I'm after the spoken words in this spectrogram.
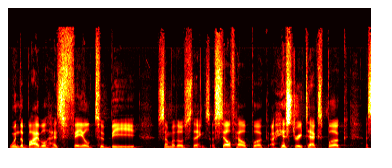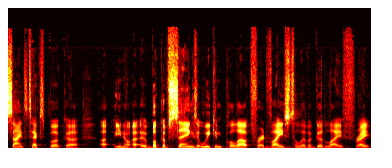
when the Bible has failed to be some of those things a self help book, a history textbook, a science textbook, a, a, you know, a book of sayings that we can pull out for advice to live a good life, right?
